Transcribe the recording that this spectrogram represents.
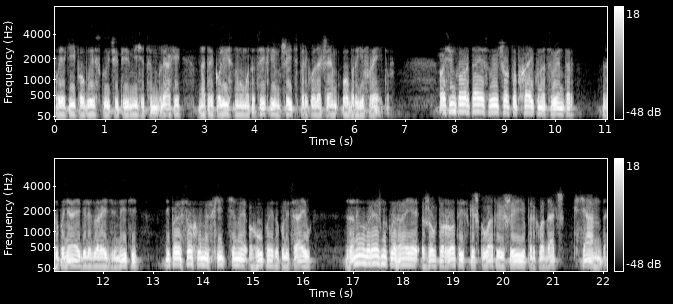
по якій, поблискуючи півмісяцем бляхи, на триколісному мотоциклі мчить з перекладачем обер-єфрейтор. Ось він повертає свою чортопхайку на цвинтар, зупиняє біля дверей дзвіниці і пересохлими східцями гупає до поліцаїв. За ним обережно клигає жовторотий з кишкуватою шиєю перекладач Ксянда,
